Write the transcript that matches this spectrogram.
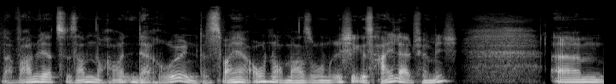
Da waren wir zusammen noch in der Rhön. Das war ja auch noch mal so ein richtiges Highlight für mich. Ähm,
